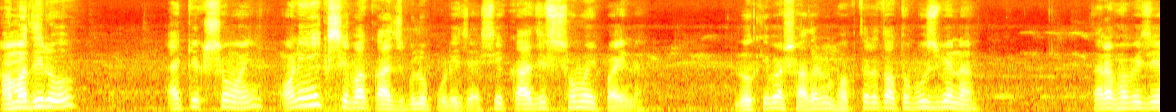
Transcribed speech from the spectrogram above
আমাদেরও এক এক সময় অনেক সেবা কাজগুলো পড়ে যায়, সে কাজের সময় পায় না। লোকে বা সাধারণ ভক্তরা তত বুঝবে না। তারা ভাবে যে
